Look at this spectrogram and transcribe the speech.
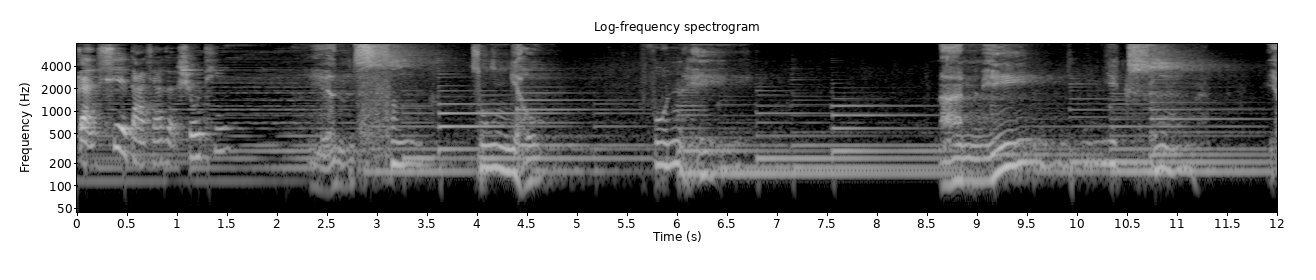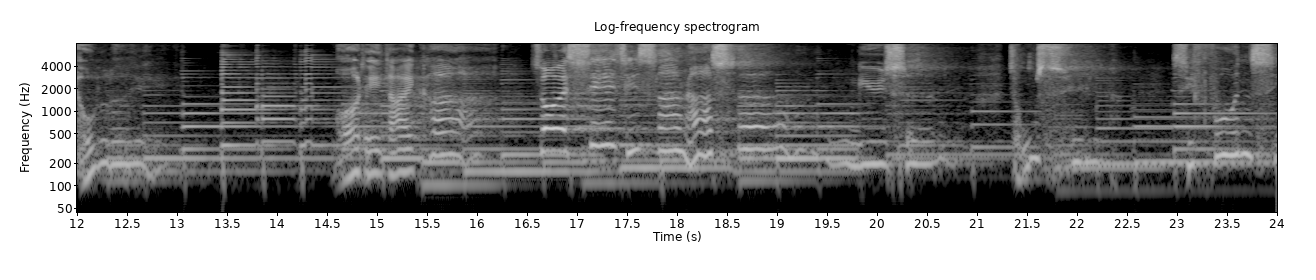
感谢大家的收听。人生中有欢喜，难免亦常有泪。我哋大家在狮子山下相遇。上总算是欢笑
